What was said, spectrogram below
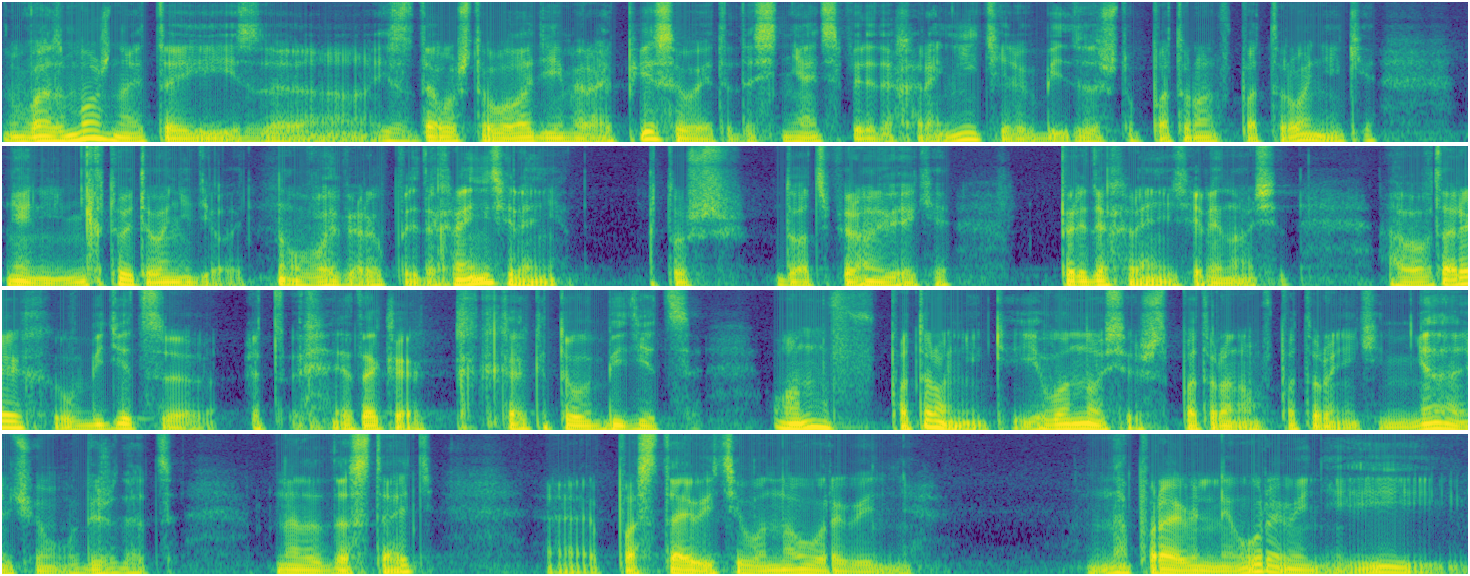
Возможно, это из-за из того, что Владимир описывает, это снять с предохранителя, убедиться, что патрон в патроннике. Не, не, никто этого не делает. Ну, во-первых, предохранителя нет. Кто ж в 21 веке предохранители носит. А во-вторых, убедиться, это, это как, как это убедиться? Он в патроннике, его носишь с патроном в патроннике. Не надо в чем убеждаться. Надо достать, э, поставить его на уровень, на правильный уровень и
